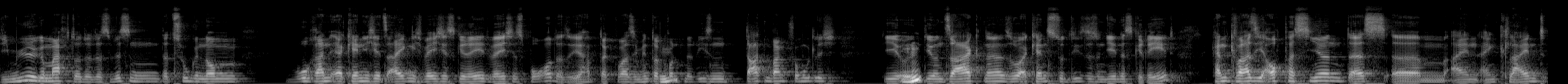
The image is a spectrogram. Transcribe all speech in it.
die Mühe gemacht oder das Wissen dazu genommen, woran erkenne ich jetzt eigentlich welches Gerät, welches Board? Also ihr habt da quasi im Hintergrund mhm. eine riesen Datenbank vermutlich, die, mhm. die uns sagt, ne, so erkennst du dieses und jenes Gerät. Kann quasi auch passieren, dass ähm, ein, ein Client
